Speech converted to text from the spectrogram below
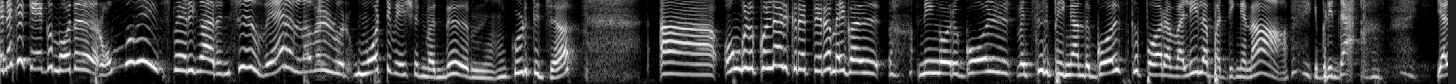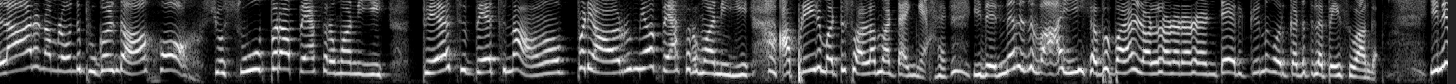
எனக்கு கேட்கும்போது ரொம்பவே இன்ஸ்பைரிங்காக இருந்துச்சு. வேறு லெவல் ஒரு மோட்டிவேஷன் வந்து கொடுத்துச்சு. உங்களுக்குள்ளே இருக்கிற திறமைகள் நீங்கள் ஒரு கோல் வச்சுருப்பீங்க. அந்த கோல்ஸ்க்கு போகிற வழியில் பார்த்தீங்கன்னா இப்படி தான் எல்லாரும் நம்மளை வந்து புகழ்ந்து ஆஹோ ஷோ சூப்பராக பேசுகிறோமா நீ. பேச்சு பேச்சுன்னா அப்படி அருமையாக பேசுகிறோமா நீ. அப்படின்னு மட்டும் சொல்ல மாட்டாங்க. இது என்னது இது வாய் எப்போ பாரு லொல்லொடன்ட்டே இருக்குன்னு ஒரு கட்டத்தில் பேசுவாங்க. இனி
